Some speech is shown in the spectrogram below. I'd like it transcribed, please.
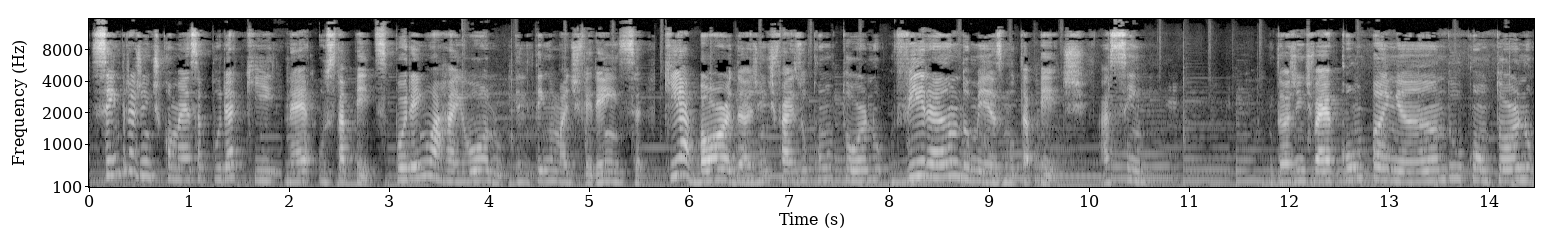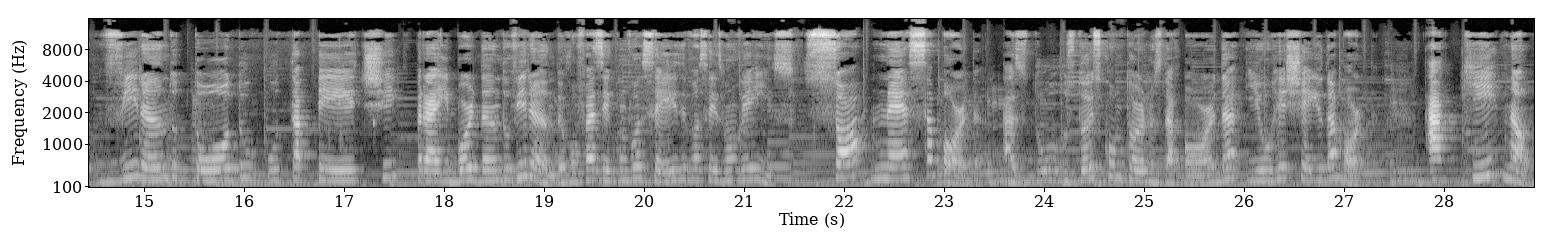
Sempre a gente começa por aqui, né, os tapetes. Porém, o arraiolo, ele tem uma diferença que a borda a gente faz o contorno virando mesmo o tapete, assim, então a gente vai acompanhando o contorno, virando todo o tapete para ir bordando virando. Eu vou fazer com vocês e vocês vão ver isso. Só nessa borda, do, os dois contornos da borda e o recheio da borda. Aqui não,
